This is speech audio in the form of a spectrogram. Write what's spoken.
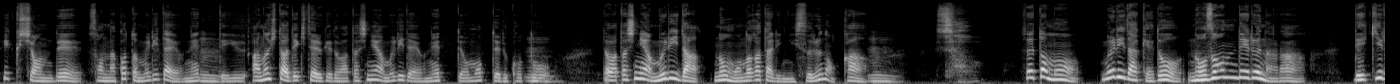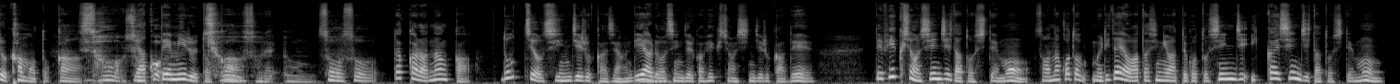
フィクションでそんなこと無理だよねっていう、あの人はできてるけど私には無理だよねって思ってることを、うん私には無理だの物語にするのか、うん。そう。それとも無理だけど望んでるならできるかもとか、そう。そやこってみるとか超それ。うん。そうそう。だからなんか、どっちを信じるかじゃん。リアルを信じるか、フィクションを信じるかで。で、フィクションを信じたとしても、そんなこと無理だよ、私にはってことを信じ、一回信じたとしても、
